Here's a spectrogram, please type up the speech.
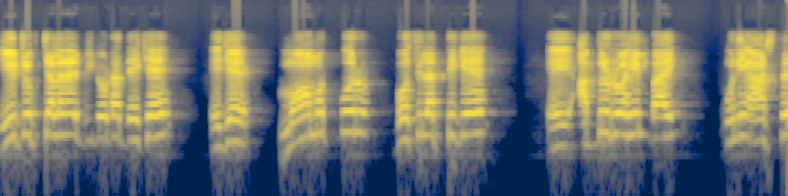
ইউটিউব চ্যানেলের ভিডিওটা দেখে, এই যে মোহাম্মদপুর বসিলার থেকে এই আব্দুল রহিম ভাই, উনি আসছে,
